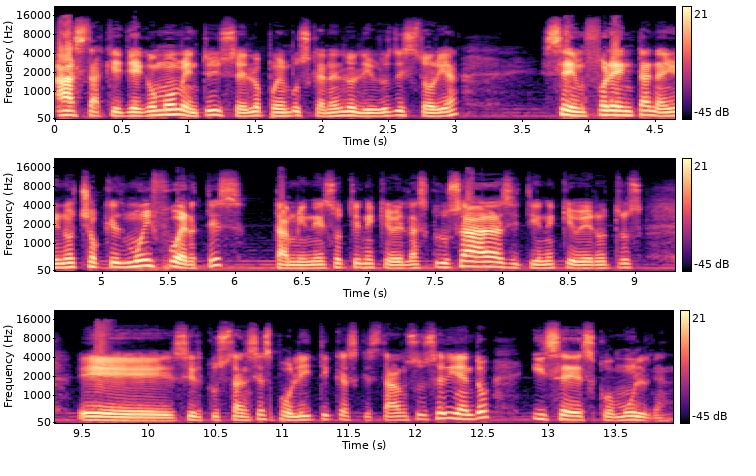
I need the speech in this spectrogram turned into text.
hasta que llega un momento, y ustedes lo pueden buscar en los libros de historia, se enfrentan, hay unos choques muy fuertes, también eso tiene que ver las cruzadas y tiene que ver otras eh, circunstancias políticas que estaban sucediendo y se descomulgan.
